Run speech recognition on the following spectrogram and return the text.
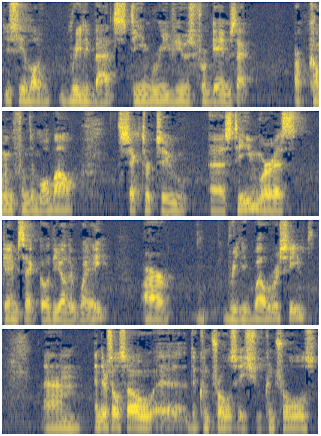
you see a lot of really bad Steam reviews for games that are coming from the mobile sector to uh, Steam, whereas games that go the other way are really well received. Um, and there's also uh, the controls issue. Controls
